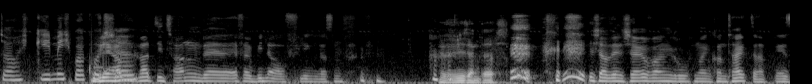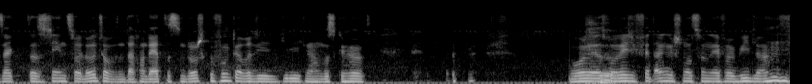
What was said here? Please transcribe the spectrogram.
So, ich gehe mich mal kurz. Wir haben gerade die Tarnung der FRBler auffliegen lassen. Wie denn das? ich habe den Sheriff angerufen, meinen Kontakt, und habe mir gesagt, dass stehen zwei Leute auf dem Dach und der hat das dann durchgefunkt, aber die Gegner haben das gehört. Wurde erstmal richtig fett angeschnauzt von den FRBlern.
